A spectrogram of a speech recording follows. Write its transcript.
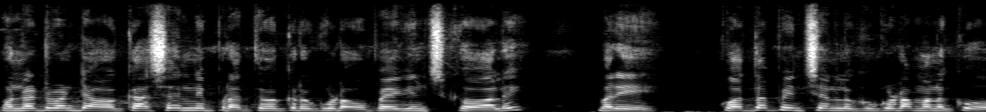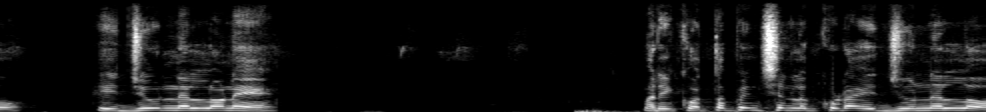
ఉన్నటువంటి అవకాశాన్ని ప్రతి ఒక్కరు కూడా ఉపయోగించుకోవాలి. మరి కొత్త పింఛన్లకు కూడా మనకు ఈ జూన్ నెలలోనే మరి కొత్త పింఛన్లకు కూడా ఈ జూన్ నెలలో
